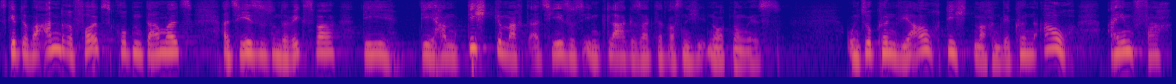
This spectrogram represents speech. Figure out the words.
Es gibt aber andere Volksgruppen damals, als Jesus unterwegs war, die, die haben dicht gemacht, als Jesus ihnen klar gesagt hat, was nicht in Ordnung ist. Und so können wir auch dicht machen. Wir können auch einfach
